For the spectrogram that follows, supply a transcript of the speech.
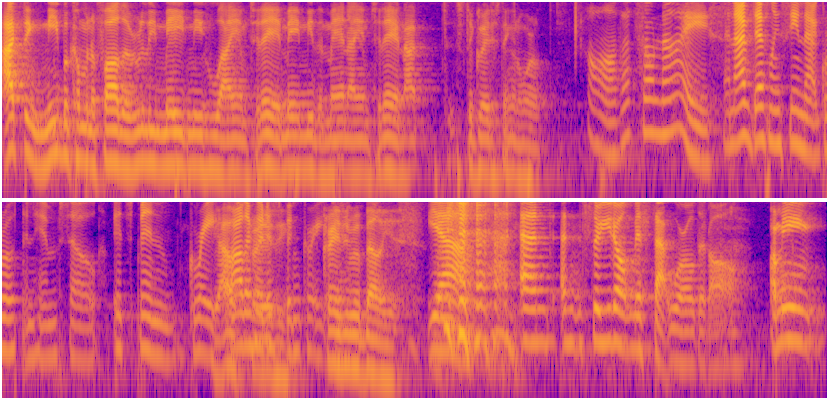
I think me becoming a father really made me who I am today. It made me the man I am today, and I, it's the greatest thing in the world. Oh, that's so nice. And I've definitely seen that growth in him, so it's been great. Yeah, I was Fatherhood has been great. Crazy rebellious. Yeah, and and so you don't miss that world at all. I mean,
